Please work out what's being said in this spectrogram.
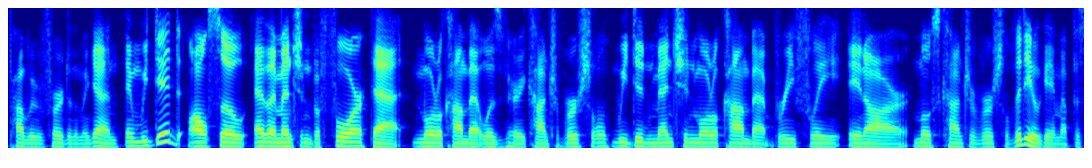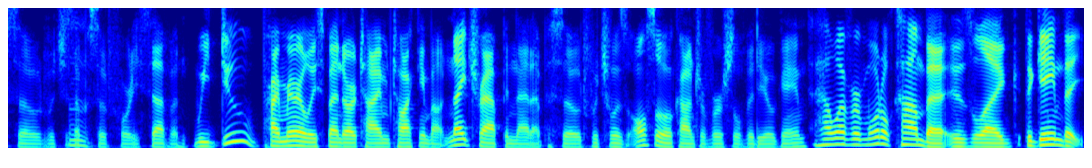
probably refer to them again. And we did also, as I mentioned before, that Mortal Kombat was very controversial. We did mention Mortal Kombat briefly in our most controversial video game episode episode, which is Mm. episode 47. We do primarily spend our time talking about Night Trap in that episode, which was also a controversial video game. However, Mortal Kombat is like the game that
